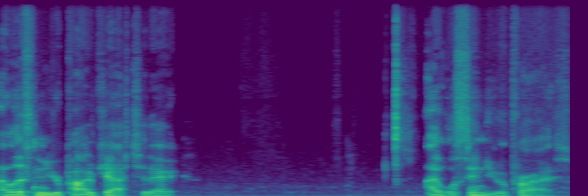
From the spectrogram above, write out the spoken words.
I listened to your podcast today. I will send you a prize.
